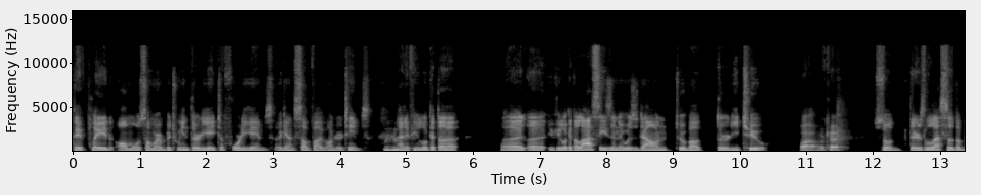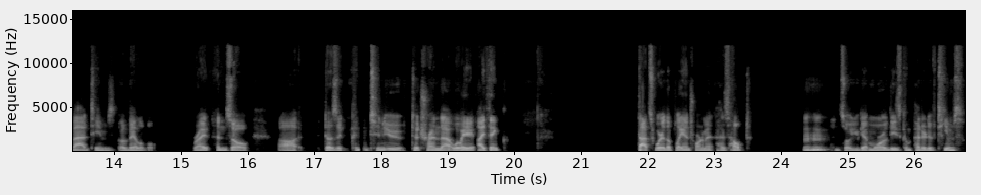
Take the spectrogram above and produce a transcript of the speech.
they've played almost somewhere between 38 to 40 games against sub 500 teams mm-hmm. and if you look at the uh, uh, if you look at the last season, it was down to about 32. Wow. Okay. So there's less of the bad teams available, right? And so, uh, does it continue to trend that way? I think that's where the play-in tournament has helped, mm-hmm. and so you get more of these competitive teams.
